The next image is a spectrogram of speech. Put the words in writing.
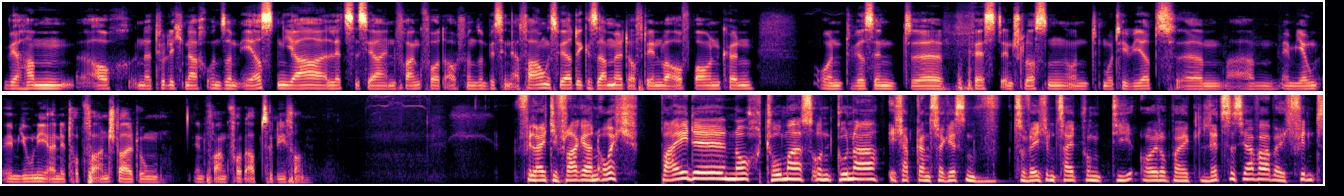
Wir haben auch natürlich nach unserem ersten Jahr letztes Jahr in Frankfurt auch schon so ein bisschen Erfahrungswerte gesammelt, auf denen wir aufbauen können. Und wir sind äh, fest entschlossen und motiviert, ähm, im, im Juni eine Top-Veranstaltung in Frankfurt abzuliefern. Vielleicht die Frage an euch beide noch, Thomas und Gunnar. Ich habe ganz vergessen, zu welchem Zeitpunkt die Eurobike letztes Jahr war, aber ich finde,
